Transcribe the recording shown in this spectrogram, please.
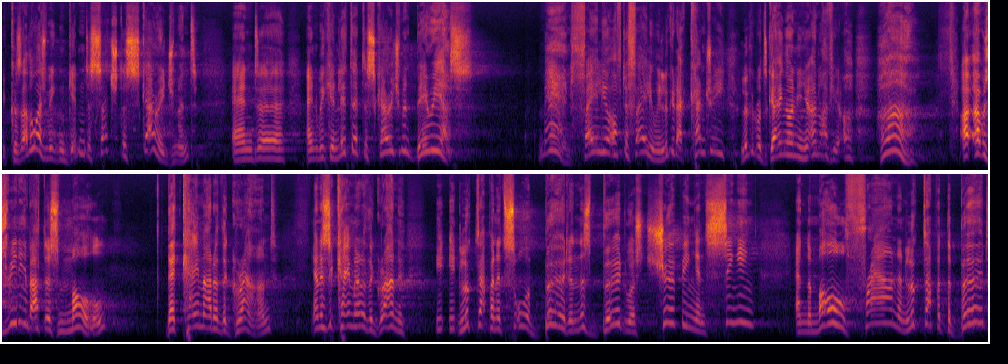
Because otherwise, we can get into such discouragement and, uh, and we can let that discouragement bury us. Man, failure after failure. We look at our country, look at what's going on in your own life. You oh, huh. I, I was reading about this mole that came out of the ground, and as it came out of the ground, it, it looked up and it saw a bird, and this bird was chirping and singing. And the mole frowned and looked up at the bird,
